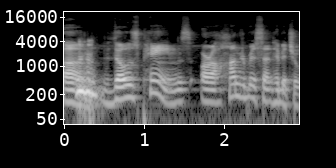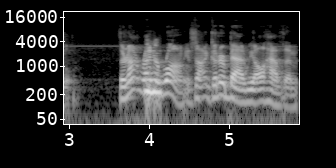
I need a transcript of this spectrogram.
Um, Those pains are hundred percent habitual. They're not right or wrong. It's not good or bad. We all have them,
